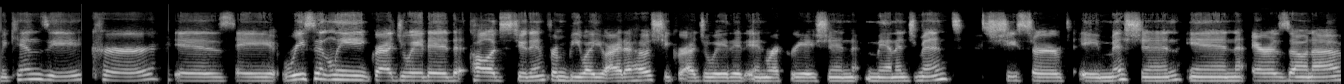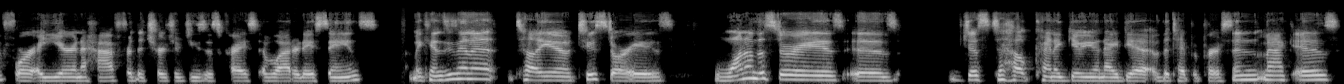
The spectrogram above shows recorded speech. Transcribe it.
Mackenzie Kerr is a recently graduated college student from BYU Idaho. She graduated in recreation management. She served a mission in Arizona for a year and a half for the Church of Jesus Christ of Latter day Saints. Mackenzie's going to tell you two stories. One of the stories is just to help kind of give you an idea of the type of person Mac is.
